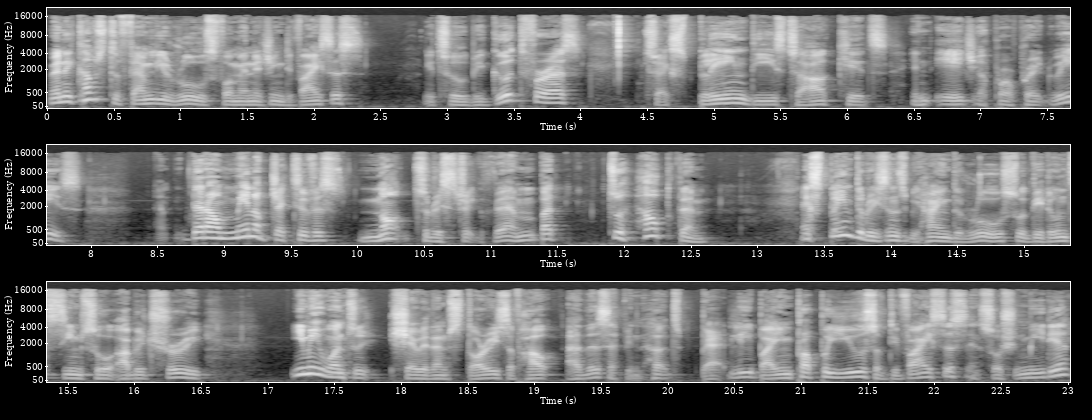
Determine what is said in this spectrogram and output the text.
When it comes to family rules for managing devices, it will be good for us to explain these to our kids in age appropriate ways. That our main objective is not to restrict them, but to help them. Explain the reasons behind the rules so they don't seem so arbitrary. You may want to share with them stories of how others have been hurt badly by improper use of devices and social media,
